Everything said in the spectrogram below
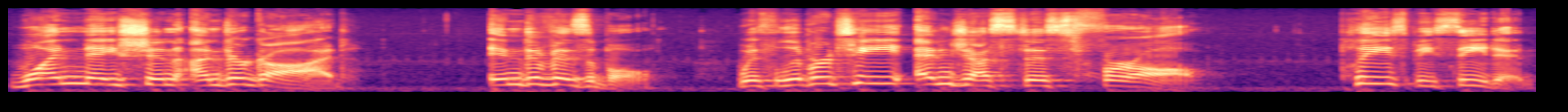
one nation under God, indivisible, with liberty and justice for all. Please be seated.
